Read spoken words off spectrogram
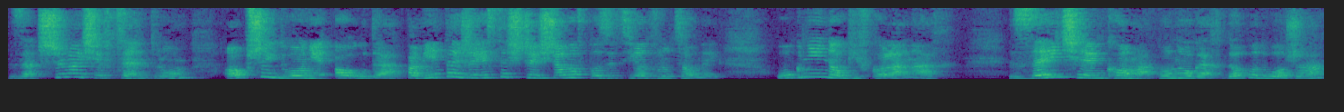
Zatrzymaj się w centrum, oprzyj dłonie o uda. Pamiętaj, że jesteś częściowo w pozycji odwróconej. Ugnij nogi w kolanach, zejdź rękoma po nogach do podłoża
